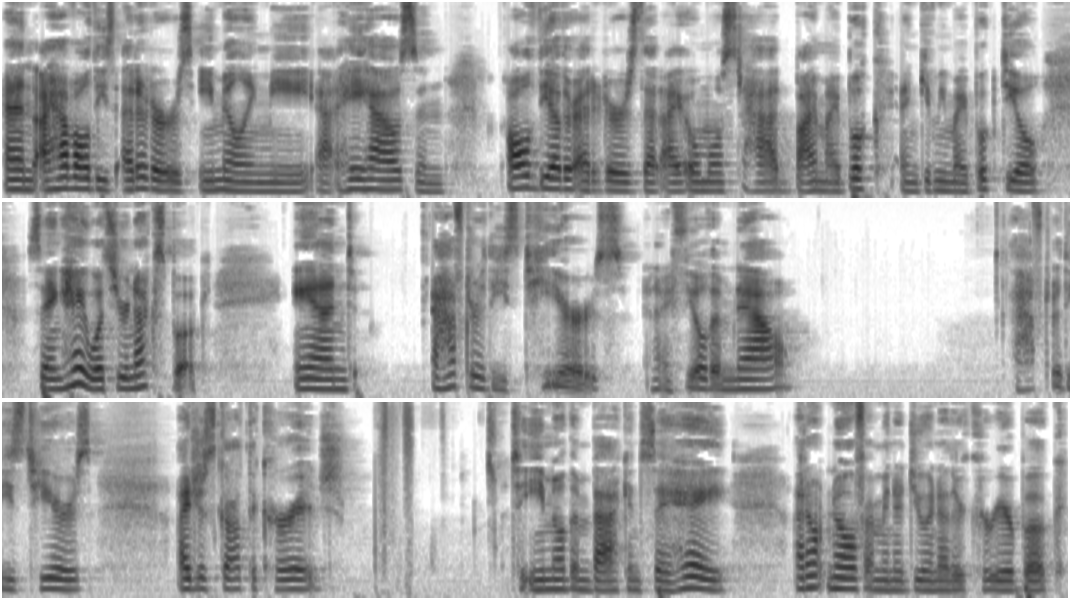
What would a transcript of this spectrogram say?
And I have all these editors emailing me at Hay House and all of the other editors that I almost had buy my book and give me my book deal saying, Hey, what's your next book? And after these tears, and I feel them now, after these tears, I just got the courage to email them back and say, Hey, I don't know if I'm going to do another career book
